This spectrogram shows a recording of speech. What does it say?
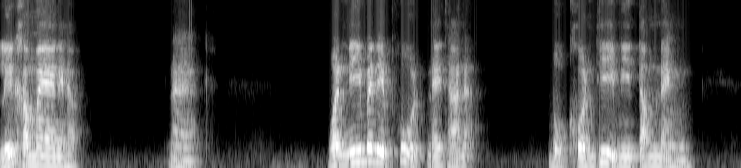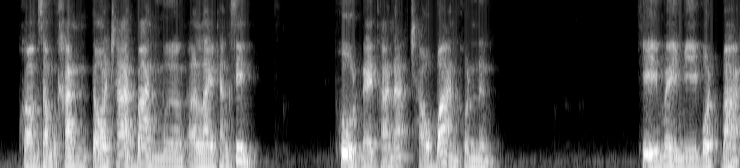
หรือคาแมรเนะครับนะวันนี้ไม่ได้พูดในฐานะ บุคคลที่มีตำแหน่งความสำคัญต่อชาติบ้านเมืองอะไรทั้งสิ้น พูดในฐานะชาวบ้านคนหนึ่ง ที่ไม่มีบทบาท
